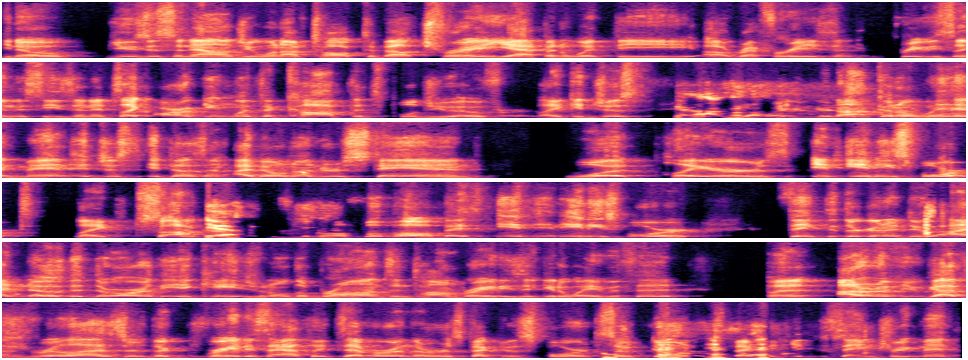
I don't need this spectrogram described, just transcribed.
you know, use this analogy when I've talked about Trae yapping with the uh, referees previously in the season. It's like arguing with a cop that's pulled you over. Like it just you're not gonna win. You're not gonna win, man. It just it doesn't. I don't understand what players in any sport, like soccer, yeah. football, football, in, in any sport, think that they're gonna do. I know that there are the occasional LeBrons and Tom Brady's that get away with it. But I don't know if you guys realize they're the greatest athletes ever in their respective sports. So don't expect to get the same treatment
